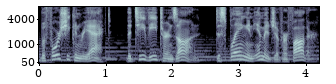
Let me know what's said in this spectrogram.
Before she can react, the TV turns on, displaying an image of her father.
